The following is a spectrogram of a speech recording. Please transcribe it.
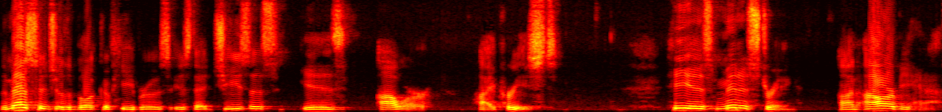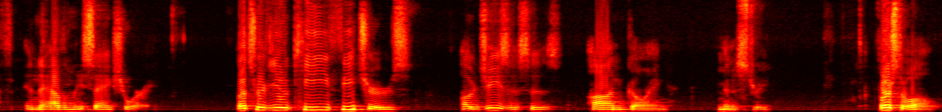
The message of the book of Hebrews is that Jesus is our high priest. He is ministering on our behalf in the heavenly sanctuary. Let's review key features of Jesus' ongoing ministry. First of all,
